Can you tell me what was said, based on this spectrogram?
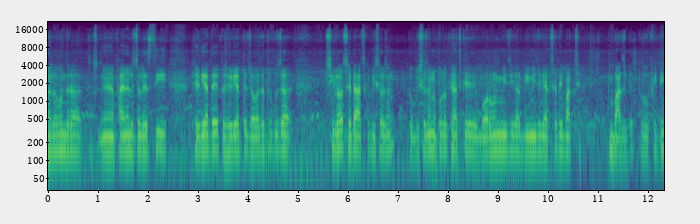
হ্যালো বন্ধুরা, তো ফাইনালি চলে এসেছি হেড়িয়াতে। তো হেড়িয়াতে জগদ্ধাত্রী পূজা ছিল, সেটা আজকে বিসর্জন। তো বিসর্জন উপলক্ষে আজকে বড় মিউজিক আর বি মিউজিক একসাথেই বাজছে, বাজবে। তো ফিটিং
